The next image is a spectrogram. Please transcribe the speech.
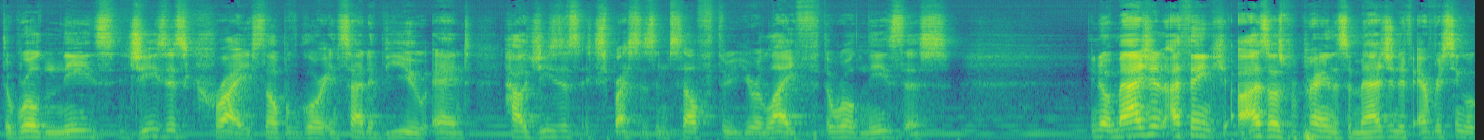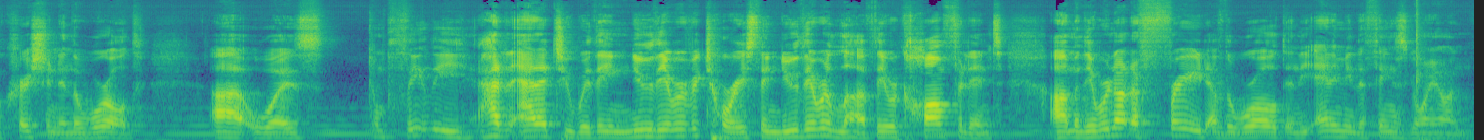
The world needs Jesus Christ, the hope of glory, inside of you, and how Jesus expresses himself through your life. The world needs this. You know, imagine, I think, as I was preparing this, imagine if every single Christian in the world uh, was completely had an attitude where they knew they were victorious, they knew they were loved, they were confident, um, and they were not afraid of the world and the enemy and the things going on.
